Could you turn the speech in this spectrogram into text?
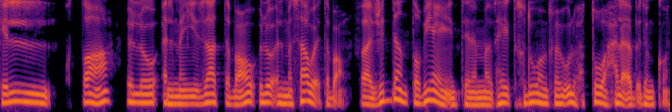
كل قطاع له الميزات تبعه له المساوئ تبعه. فجدا طبيعي أنت لما هي تاخذوها مثل ما بيقولوا حطوها حلقة باذنكم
